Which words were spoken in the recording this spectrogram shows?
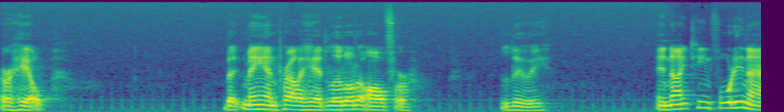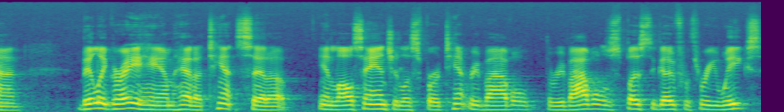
or help, but man probably had little to offer Louis. In 1949, Billy Graham had a tent set up in Los Angeles for a tent revival. The revival was supposed to go for three weeks,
